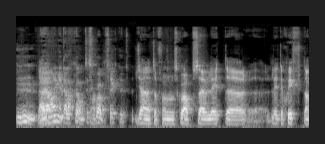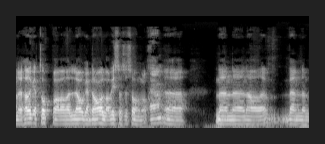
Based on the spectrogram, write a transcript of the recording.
Mm. Ja, jag har ingen relation till Scrubs riktigt. Janitor från Scrubs är lite, lite skiftande. Höga toppar och låga dalar vissa säsonger. Ja. Eh, Men, eh, när, eh,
